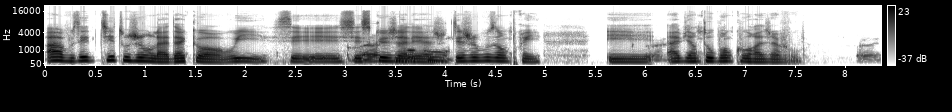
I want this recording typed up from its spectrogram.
Ah, vous étiez toujours là, d'accord. Oui, c'est ce que j'allais ajouter. Je vous en prie. Et à bientôt. Bon courage à vous. Ouais.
